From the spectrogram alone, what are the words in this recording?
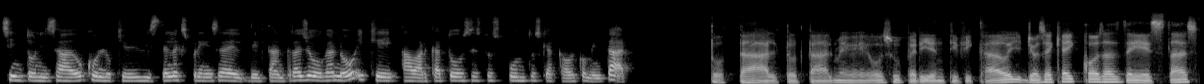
sintonizado con lo que viviste en la experiencia del, del Tantra Yoga, ¿no? Y que abarca todos estos puntos que acabo de comentar. Total, total, me veo súper identificado y yo sé que hay cosas de estas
